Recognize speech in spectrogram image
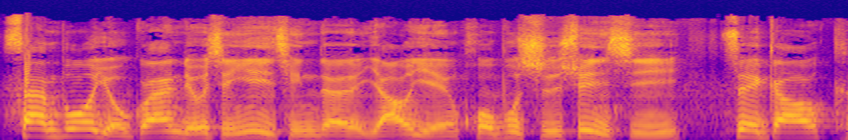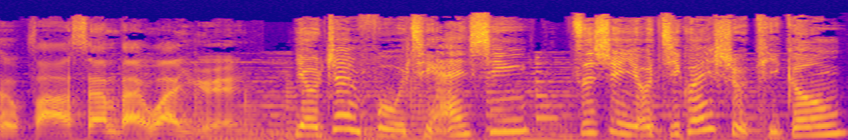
散播有关流行疫情的谣言或不实讯息，最高可罚三百万元。有政府，请安心。资讯由疾管署提供。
